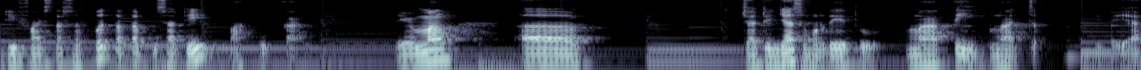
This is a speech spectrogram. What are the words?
device tersebut tetap bisa dilakukan. Jadi memang uh, jadinya seperti itu. Mati macet gitu ya.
